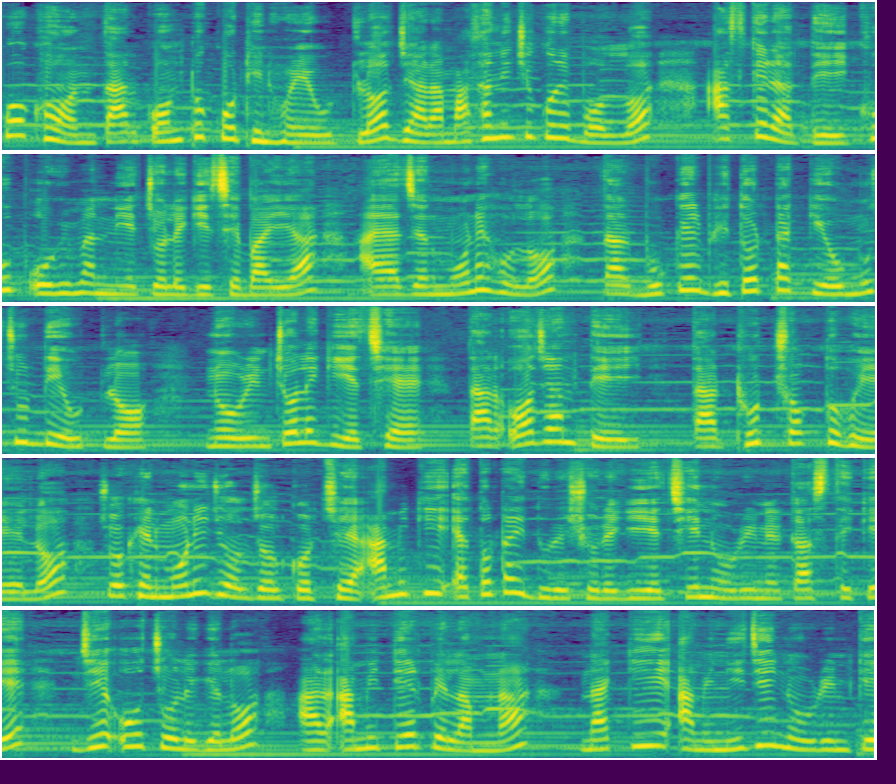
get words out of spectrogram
কখন? তার কণ্ঠ কঠিন হয়ে উঠল। যারা মাথা নিচু করে বলল, আজকে রাতেই খুব অভিমান নিয়ে চলে গিয়েছে বাইয়া আয়াজের মনে হলো, তার বুকের ভিতরটা কেউ মুচুর দিয়ে উঠল। নৌরিন চলে গিয়েছে। তার অজান্তেই তার ঠোঁট শক্ত হয়ে এলো, চোখের মনি জলজল করছে। আমি কি এতটাই দূরে সরে গিয়েছি নৌরিনের কাছ থেকে যে ও চলে গেল আর আমি টের পেলাম না? নাকি আমি নিজেই নৌরিনকে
